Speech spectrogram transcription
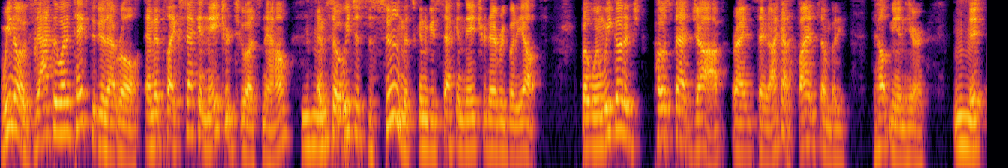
we know exactly what it takes to do that role. And it's like second nature to us now. Mm-hmm. And so we just assume it's going to be second nature to everybody else. But when we go to post that job, right, and say, I got to find somebody to help me in here. Mm-hmm. It,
